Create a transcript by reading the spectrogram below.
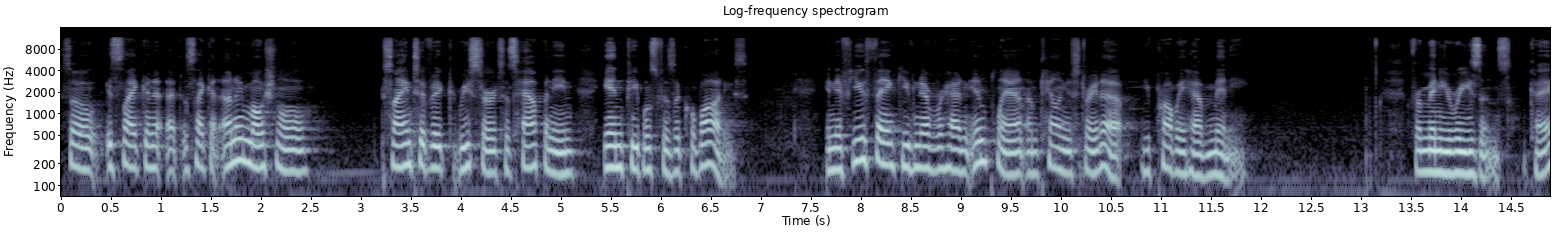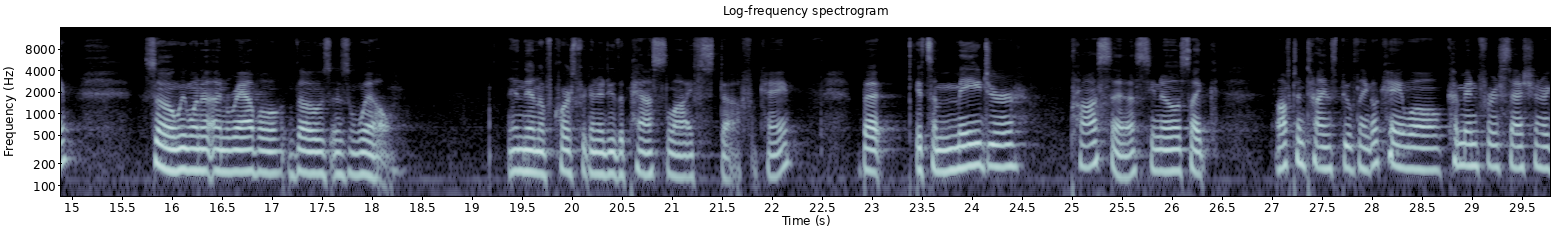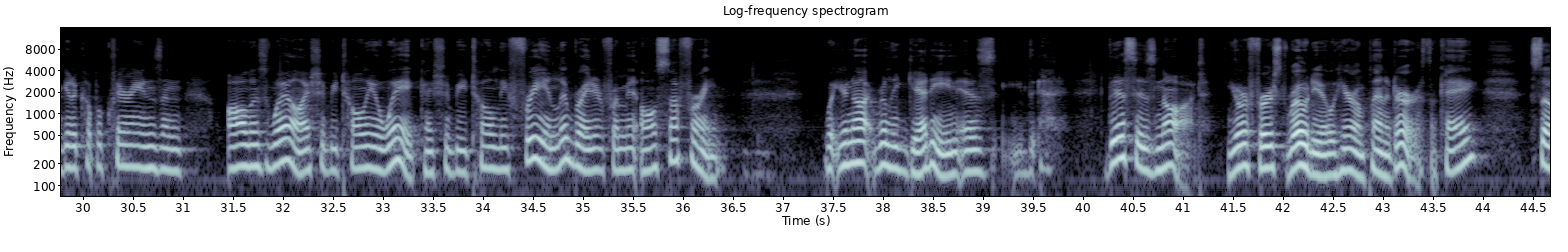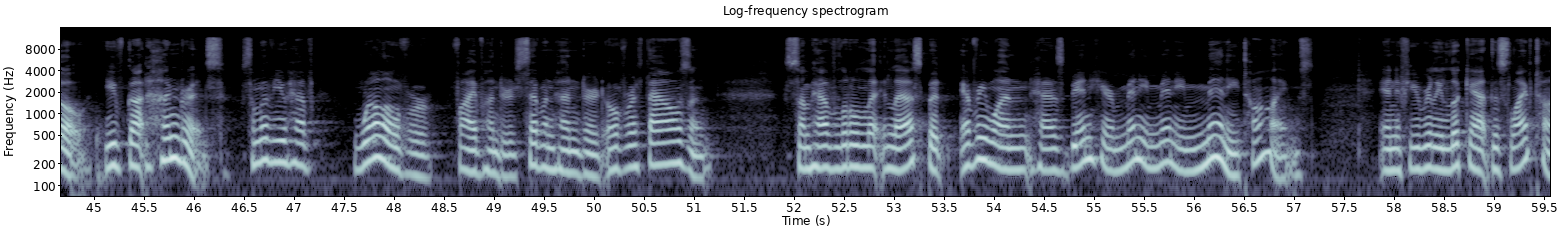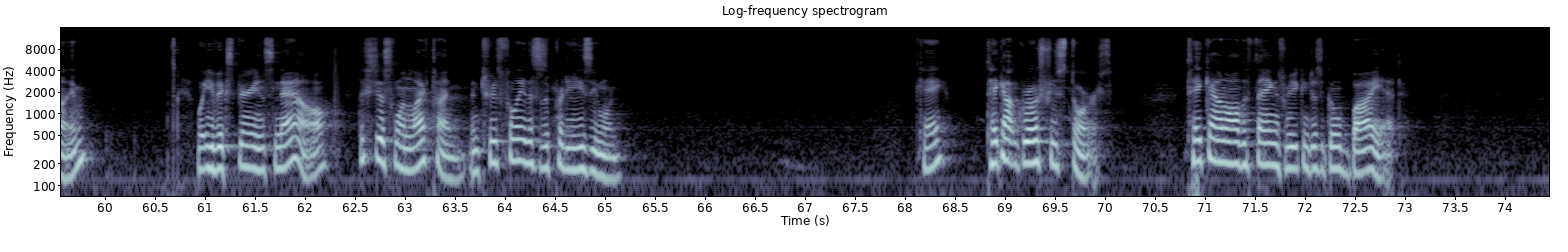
So it's like an, it's like an unemotional scientific research that's happening in people's physical bodies. And if you think you've never had an implant, I'm telling you straight up, you probably have many for many reasons, okay? So we want to unravel those as well. And then, of course, we're going to do the past life stuff, okay? But it's a major process, you know, it's like oftentimes people think, okay, well, come in for a session or get a couple clearings and all is well. I should be totally awake. I should be totally free and liberated from all suffering. What you're not really getting is this is not your first rodeo here on planet Earth, okay? So you've got hundreds. Some of you have well over 500, 700, over a thousand. Some have a little le- less, but everyone has been here many, many, many times. And if you really look at this lifetime, what you've experienced now, this is just one lifetime. And truthfully, this is a pretty easy one. Okay? Take out grocery stores. Take out all the things where you can just go buy it.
